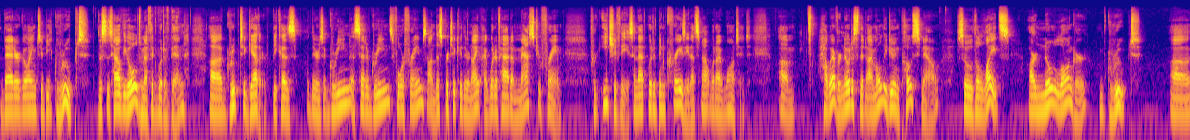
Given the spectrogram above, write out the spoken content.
that are going to be grouped. This is how the old method would have been, uh, grouped together because there's a green, a set of greens, four frames. On this particular night, I would have had a master frame for each of these, and that would have been crazy. That's not what I wanted. Um, however, notice that I'm only doing posts now, so the lights are no longer grouped uh,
